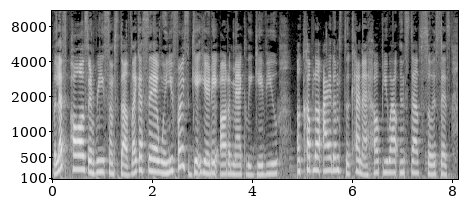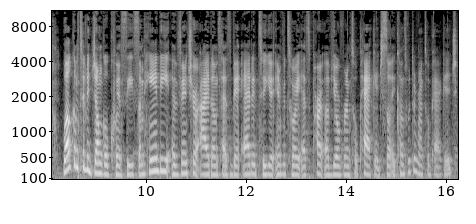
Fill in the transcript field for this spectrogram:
But let's pause and read some stuff. Like I said, when you first get here, they automatically give you a couple of items to kind of help you out and stuff. So it says, Welcome to the jungle, Quincy. Some handy adventure items has been added to your inventory as part of your rental package. So it comes with the rental package.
